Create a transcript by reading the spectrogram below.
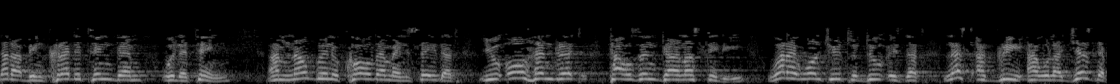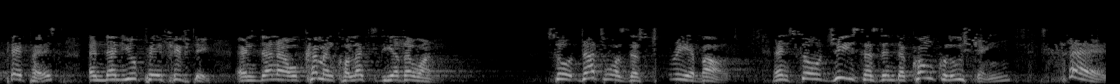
that have been crediting them with a thing, I'm now going to call them and say that you owe 100,000 Ghana cedi. What I want you to do is that let's agree, I will adjust the papers and then you pay 50 and then I will come and collect the other one. So that was the story about. And so Jesus, in the conclusion, said,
